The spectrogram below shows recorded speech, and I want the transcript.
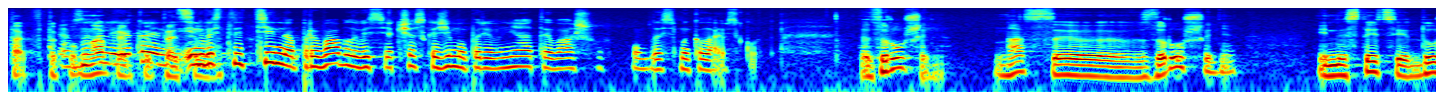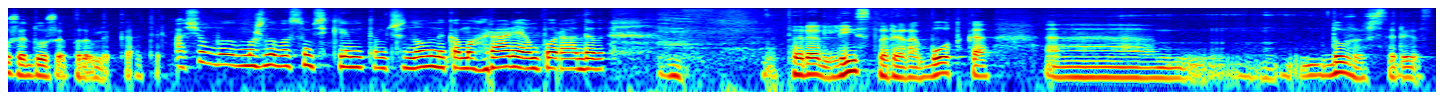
Так, в такому Взагалі, напрямку яка працювати. інвестиційна привабливість, якщо, скажімо, порівняти вашу область Миколаївську? Зрушення. У нас е, зрушення, інвестиції дуже-дуже привлекательні. А що б ви, можливо, сумським там чиновникам, аграріям порадили? Переліз, переработка. Е, дуже ж серйозно.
